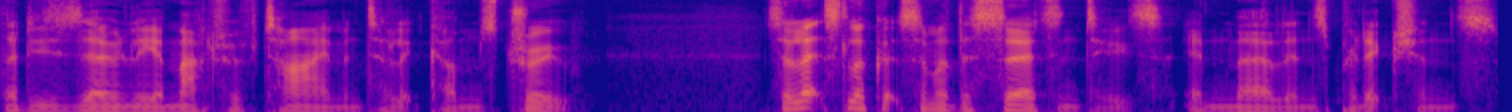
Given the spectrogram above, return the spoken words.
that it is only a matter of time until it comes true. So let's look at some of the certainties in Merlin's predictions.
